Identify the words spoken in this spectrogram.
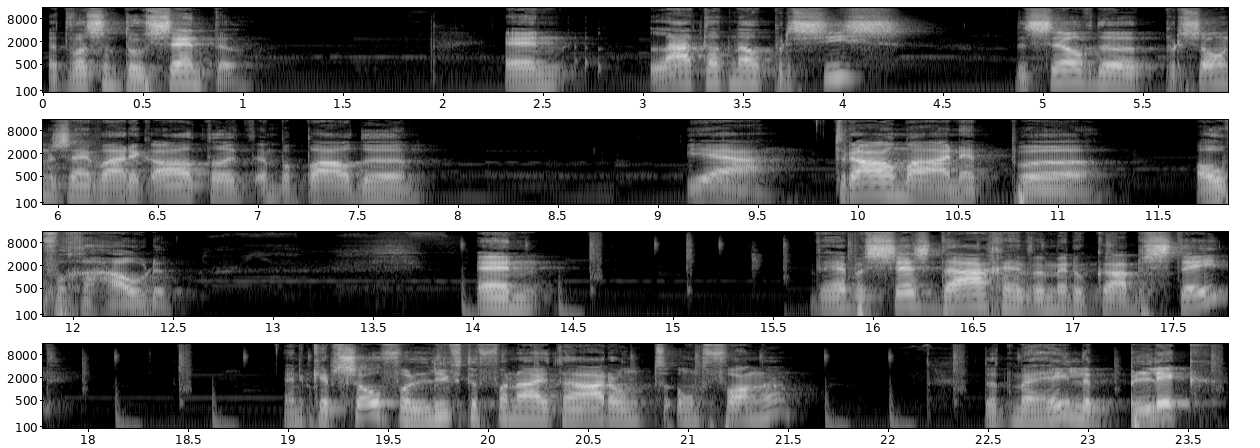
Het was een docente. En laat dat nou precies dezelfde personen zijn waar ik altijd een bepaalde ja, trauma aan heb uh, overgehouden. En we hebben zes dagen hebben we met elkaar besteed. En ik heb zoveel liefde vanuit haar ont ontvangen. Dat mijn hele blik.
